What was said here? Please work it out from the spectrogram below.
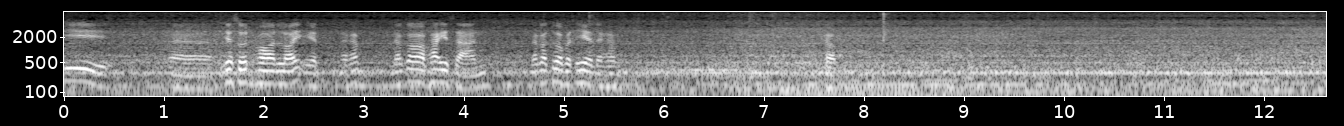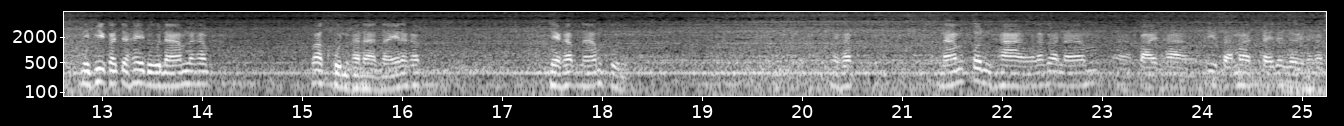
ที่ยโสธรร้อยเอ็ดนะครับ แล้วก็ภาคอีสานแล้วก็ทั่วประเทศนะครับครับ นี่พี่เขาจะให้ดูน้ำนะครับ ว่าขุ่นขนาดไหนนะครับ เนี่ยครับน้ำขุ่นนะครับ น้ำต้นทางแล้วก็น้ำอ่าปลายทางที่สามารถใช้ได้เลยนะครับ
